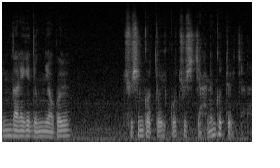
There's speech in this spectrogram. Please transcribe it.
인간에게 능력을 주신 것도 있고 주시지 않은 것도 있잖아요.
